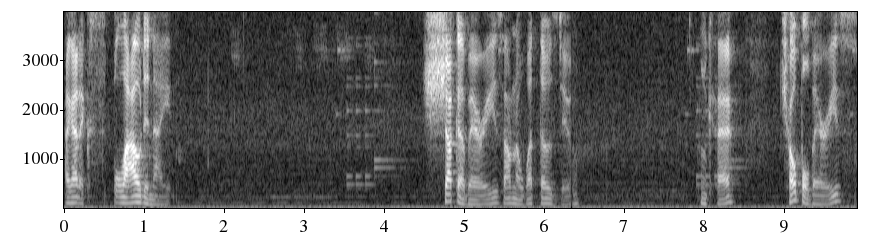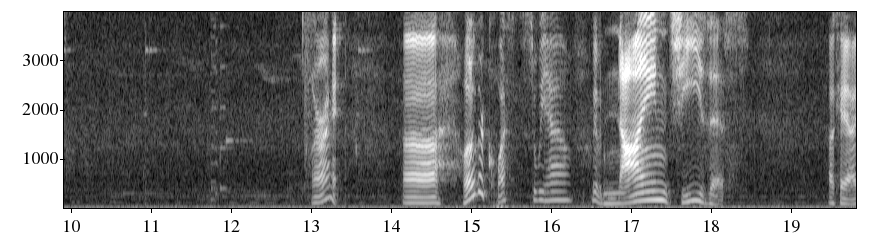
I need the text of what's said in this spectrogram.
I got Exploudinite. Shucca berries. I don't know what those do. Okay. Chople berries. Alright. Uh, what other quests do we have? We have nine? Jesus. Okay, I,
